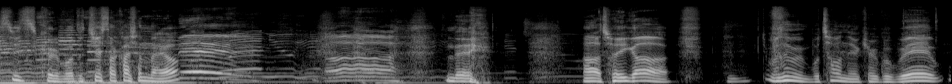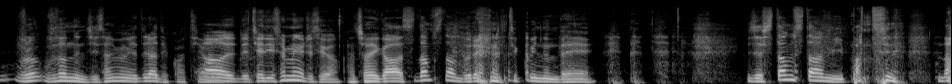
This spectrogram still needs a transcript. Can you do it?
스위스쿨 모두 출석하셨나요? 네. 아 네. 아 저희가 웃음을 못 참았네요. 결국 왜 울, 웃었는지 설명해 드려야 될 것 같아요. 아, 네, 제디 설명해 주세요. 아, 저희가 쓰담쓰담 노래를 듣고 있는데 이제 쓰담쓰담 이 파트 나,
